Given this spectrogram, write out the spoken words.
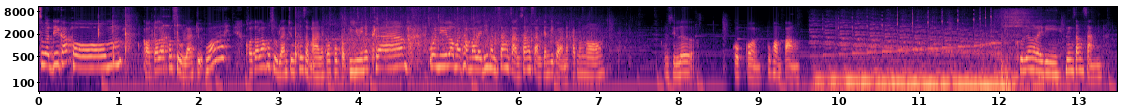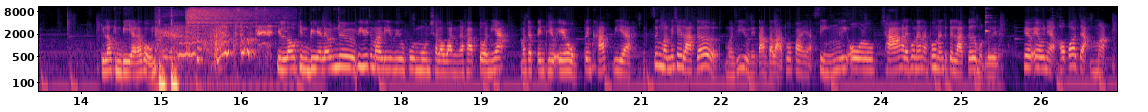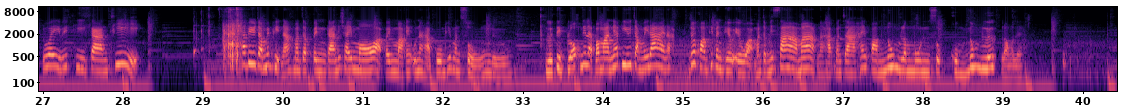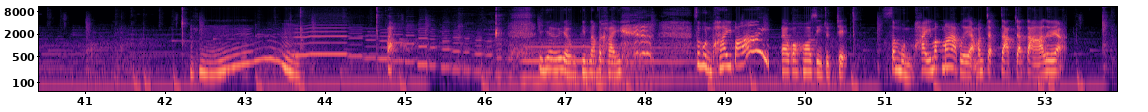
สวัสดีครับผม ขอต้อนรับเข้าสู่ร้านจุดว้ายขอต้อนรับเข้าสู่ร้านจุดเครื่องสำอางแล้วก็พบกับพี่ยุ้ยนะครับ วันนี้เรามาทำอะไรที่มันสร้างสรรค์สร้างสรรค์กันดีกว่านะครับน้องๆ คอนซีลเลอร์กบก่อนเพื่อความปัง คือเรื่องอะไรดี เรื่องสร้างสรรค์ กินเหล้ากินเบียร์ครับผม กินเหล้ากินเบียร์แล้วหนึ่งพี่ยุ้ยจะมารีวิวฟูลมูลชาละวันนะครับ ตัวเนี้ยมันจะเป็นเพลเอล เป็นคราฟเบียร์ ซึ่งมันไม่ใช่ลาเกอร์ เหมือนที่อยู่ในตามตลาดทั่วไปอะสิงลีโอ ช้างอะไรพวกนั้นอะพวกนั้นจะเป็นลาเกอร์หมดเลยเพลเอลเนี่ยเขาก็จะหมักด้วยวิธีการที่ ถ้าพี่จำไม่ผิดนะ มันจะเป็นการที่ใช้มออะไปหมักในอุณหภูมิที่มันสูงหรือ หรือติดลบนี่แหละประมาณนี้พี่จำไม่ได้นะด้วยความที่เป็นเพลเอลอะมันจะไม่ซ่ามากนะครับมันจะให้ความนุ่มละมุนสุขุมนุ่มลึกลองเลยอื้อหืออะเยอะอย่ากินน้ำตะไคร้สมุนไพรไปแอลกอฮอล์4.7 สมุนไพรมากๆเลยอะมันจัดจัดจัดจ๋าเลยอะ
